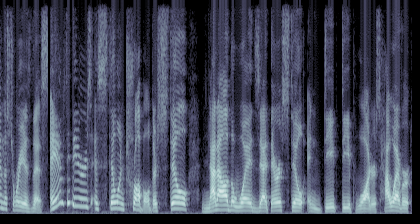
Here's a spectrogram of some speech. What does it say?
in the story is this, AMC Theaters is still in trouble. They're still not out of the woods yet. They're still in deep, deep waters. However,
